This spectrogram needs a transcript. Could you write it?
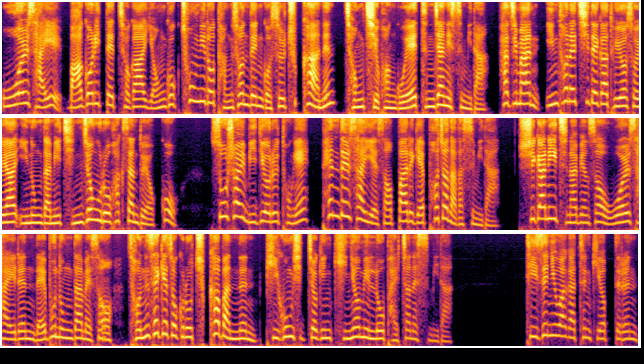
5월 4일 마거릿 대처가 영국 총리로 당선된 것을 축하하는 정치 광고에 등장했습니다. 하지만 인터넷 시대가 되어서야 이 농담이 진정으로 확산되었고 소셜 미디어를 통해 팬들 사이에서 빠르게 퍼져나갔습니다. 시간이 지나면서 5월 4일은 내부 농담에서 전 세계적으로 축하받는 비공식적인 기념일로 발전했습니다. 디즈니와 같은 기업들은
